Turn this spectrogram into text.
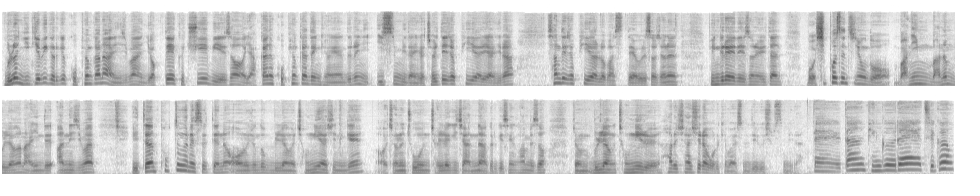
물론 이 기업이 그렇게 고평가는 아니지만 역대 그 추이에 비해서 약간은 고평가된 경향들은 있습니다. 그러니까 절대적 PER이 아니라 상대적 PER로 봤을 때요. 그래서 저는 빙그레에 대해서는 일단 뭐 10% 정도 많이 많은 물량은 아닌데 아니지만 일단 폭등을 했을 때는 어느 정도 물량을 정리하시는 게 어, 저는 좋은 전략이지 않나 그렇게 생각하면서 좀 물량 정리를 하루씩 하시라고 그렇게 말씀드리고 싶습니다. 네, 일단 빙글에 지금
